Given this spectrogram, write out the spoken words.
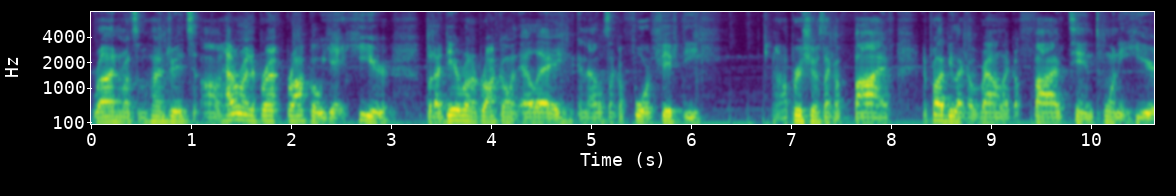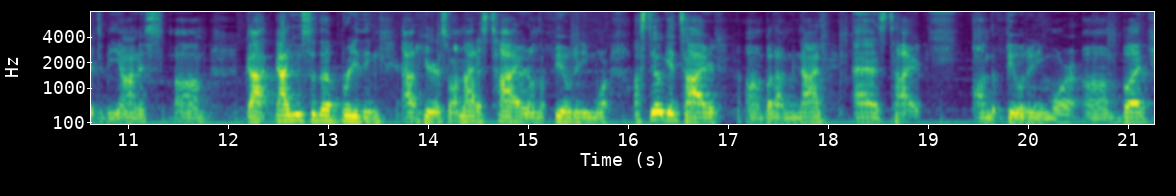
run, run some hundreds. Um, haven't run a Bronco yet here, but I did run a Bronco in LA, and that was like a 450. I'm pretty sure it's like a five. It'd probably be like around like a 5, 10, 20 here, to be honest. Um, got got used to the breathing out here, so I'm not as tired on the field anymore. I still get tired, um, but I'm not as tired on the field anymore. Um, but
